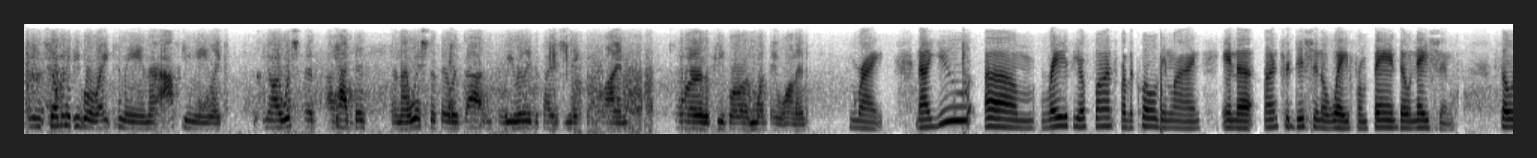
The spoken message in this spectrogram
I mean, so many people write to me and they're asking me like, you know, I wish that I had this and I wish that there was that. And so we really decided to make this line for the people and what they wanted. Right. Now you um raise your funds for the clothing line in a untraditional way from fan donations. So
